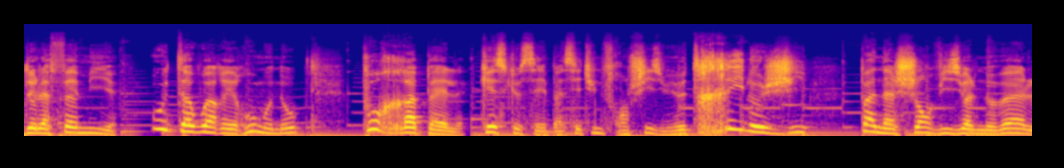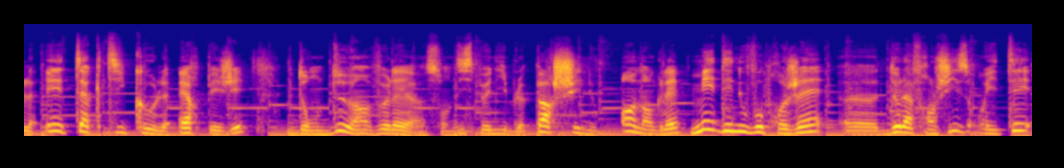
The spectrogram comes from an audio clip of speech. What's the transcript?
de la famille Utawa Reiru Mono. Pour rappel, qu'est-ce que c'est? Bah, C'est une franchise, une trilogie panachant visual novel et tactical RPG, dont deux hein, volets hein, sont disponibles par chez nous en anglais, mais des nouveaux projets euh, de la franchise ont été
